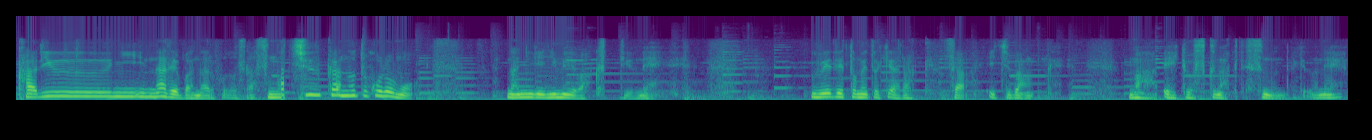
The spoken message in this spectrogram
下流になればなるほどさ、その中間のところも何気に迷惑っていうね、上で止めときゃ楽さ一番まあ影響少なくて済むんだけどね。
